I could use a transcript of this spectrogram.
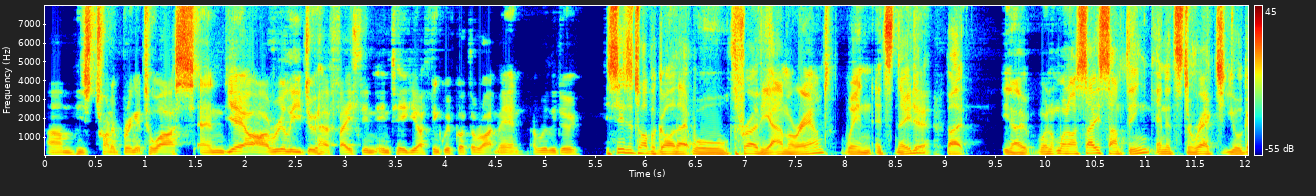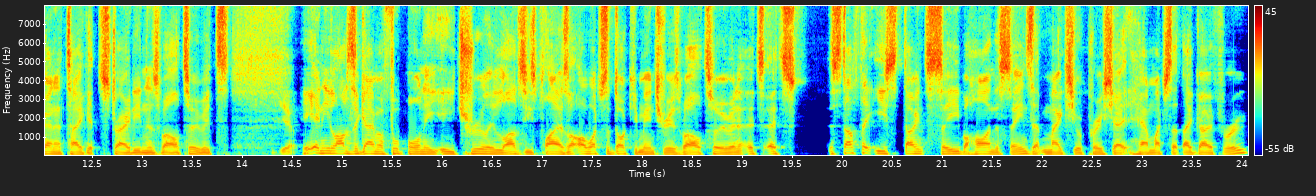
um, he's trying to bring it to us. And yeah, I really do have faith in in Teaguey. I think we've got the right man. I really do. He seems the type of guy that will throw the arm around when it's needed, yeah. but. You know, when, when I say something and it's direct, you're going to take it straight in as well too. It's yeah, and he loves the game of football and he, he truly loves his players. I, I watched the documentary as well too, and it's it's the stuff that you don't see behind the scenes that makes you appreciate how much that they go through.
